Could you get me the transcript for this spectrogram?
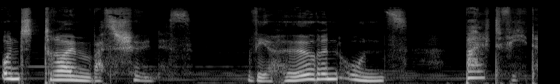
und träum was Schönes. Wir hören uns bald wieder.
